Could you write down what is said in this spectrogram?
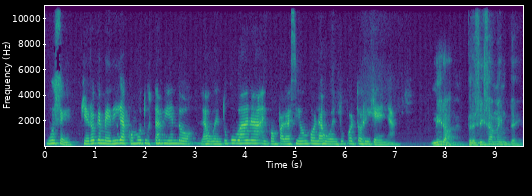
no sé, quiero que me diga cómo tú estás viendo la juventud cubana en comparación con la juventud puertorriqueña. Mira, precisamente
